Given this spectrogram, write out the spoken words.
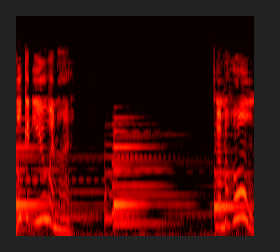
look at you and I. I'm home.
